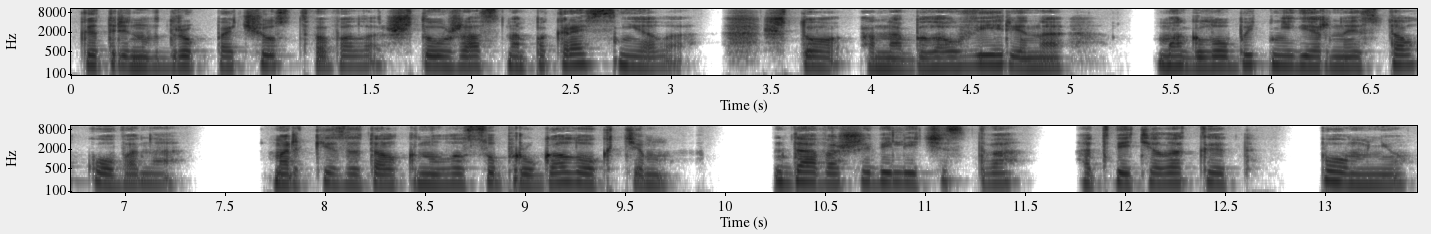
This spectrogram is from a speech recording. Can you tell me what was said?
Кэтрин вдруг почувствовала, что ужасно покраснела, что, она была уверена, могло быть неверно истолковано. Маркиза толкнула супруга локтем. «Да, Ваше Величество», – ответила Кэт. «Помню».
